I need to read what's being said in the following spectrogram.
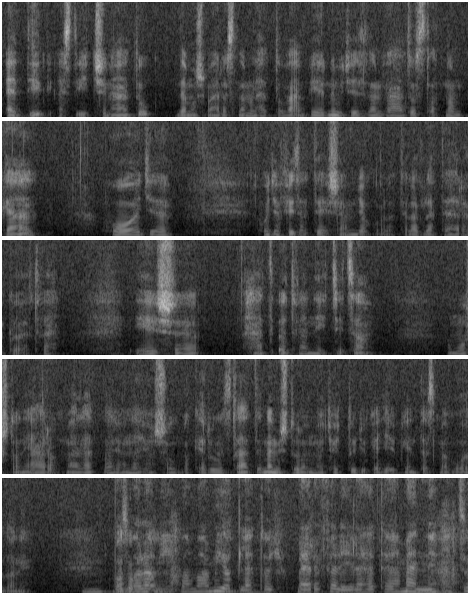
eddig ezt így csináltuk, de most már ezt nem lehet tovább bírni, úgyhogy ezen változtatnom kell, hogy, hogy a fizetésem gyakorlatilag lett erre költve. És hát 54 cica, a mostani árak mellett nagyon-nagyon sokba került. Tehát nem is tudom, hogy hogy tudjuk egyébként ezt megoldani. Hmm. Van Azok valami, nem... van valami ötlet, hogy merre felé lehet menni? Hát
